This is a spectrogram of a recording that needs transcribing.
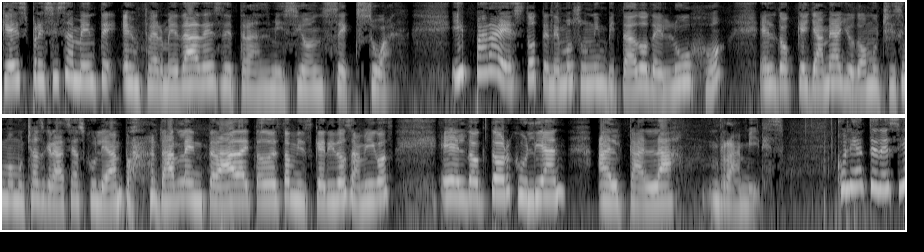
que es precisamente enfermedades de transmisión sexual. Y para esto tenemos un invitado de lujo, el doc que ya me ayudó muchísimo. Muchas gracias, Julián, por dar la entrada y todo esto, mis queridos amigos. El doctor Julián Alcalá Ramírez. Julián, te decía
